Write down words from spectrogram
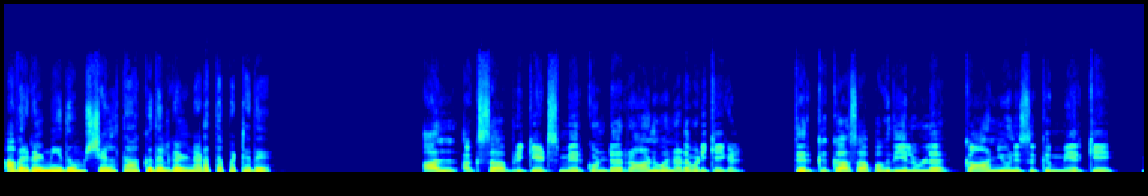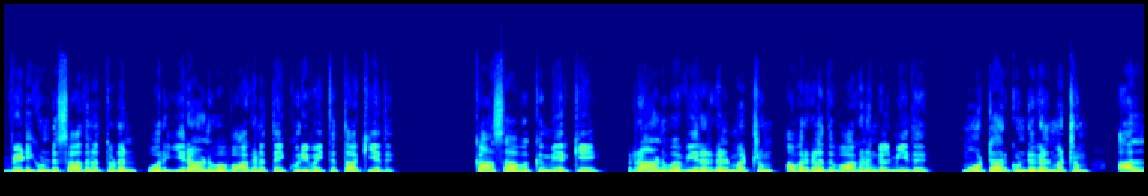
அவர்கள் மீதும் ஷெல் தாக்குதல்கள் நடத்தப்பட்டது. அல் அக்ஸா பிரிகேட்ஸ் மேற்கொண்ட இராணுவ நடவடிக்கைகள். தெற்கு காசா பகுதியில் உள்ள கான் யூனிஸுக்கு மேற்கே வெடிகுண்டு சாதனத்துடன் ஒரு இராணுவ வாகனத்தை குறிவைத்து தாக்கியது. காசாவுக்கு மேற்கே இராணுவ வீரர்கள் மற்றும் அவர்களது வாகனங்கள் மீது மோட்டார் குண்டுகள் மற்றும் அல்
